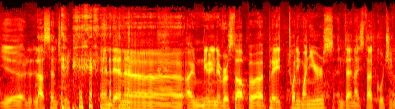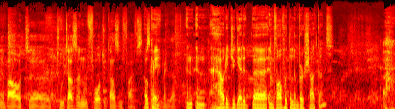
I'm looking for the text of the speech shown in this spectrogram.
Yeah, last century. and then uh, I nearly never stopped. Uh, I played 21 years, and then I start coaching about uh, 2004, 2005. Okay. Something like that. And and how did you get it, uh, involved with the Limburg Shotguns? Uh,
